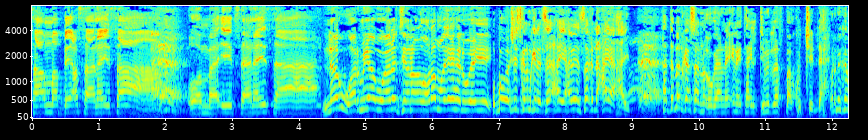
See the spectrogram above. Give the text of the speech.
saa ma beecsanaysaa oo ma iibsanaysaa naw war miyaa waalantiin oramo ehel weeye walba heshiiskan markii la saxeexaya habeen saq dhaxay ahayd hadda markaasaannu ogaanay inay tahay timir laf baa ku jidha. War nin ka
